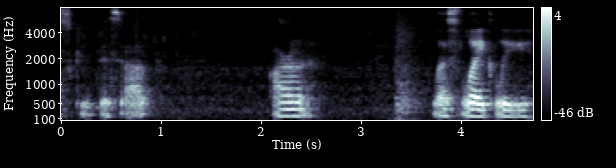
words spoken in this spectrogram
I'll scoot this up, are less likely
